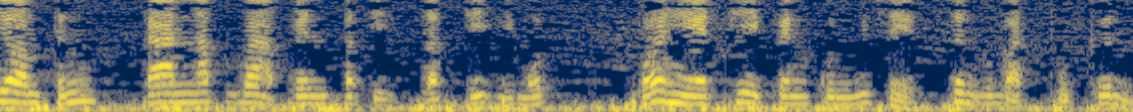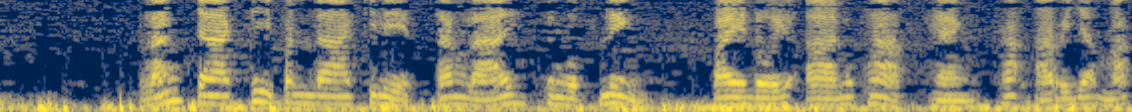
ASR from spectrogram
ย่อมถึงการนับว่าเป็นปฏิสัตธิวิมุตติเพราะเหตุที่เป็นคุณวิเศษซึ่งอุบัติผุดขึ้น หลังจากที่บรรดากิเลสทั้งหลายสงบนิ่งไปโดยอนุภาพแห่งพระอริยมรรค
